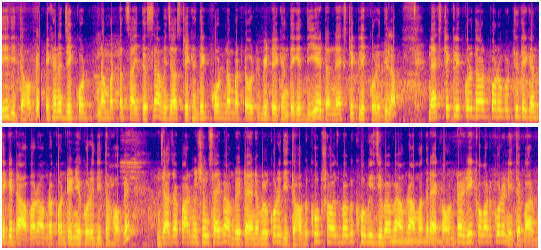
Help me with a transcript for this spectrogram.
দিয়ে দিতে হবে। এখানে যে কোড নাম্বারটা চাইতেছে, আমি জাস্ট এখান থেকে কোড নাম্বারটা ওটিপিটা এখান থেকে দিয়ে এটা নেক্সটে ক্লিক করে দিলাম। নেক্সটে ক্লিক করে দেওয়ার পরবর্তীতে এখান থেকে এটা আবারও আমরা কন্টিনিউ করে দিতে হবে। যা যা পারমিশন চাইবে, আমরা এটা এনেবল করে দিতে হবে। খুব সহজভাবে, খুব ইজিভাবে আমরা আমাদের অ্যাকাউন্টটা রিকভার করে নিতে পারব।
